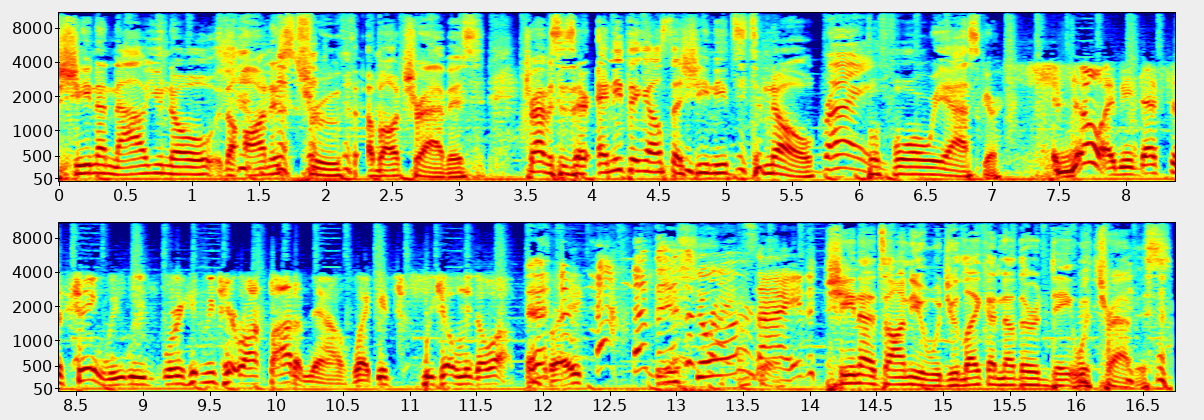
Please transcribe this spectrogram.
Sheena! Now you know the honest truth about Travis. Travis, is there anything else that she needs to know Right. before we ask her? No, I mean that's the thing. We we we're, hit- we've hit rock bottom now. Like it's we can only go up, right? There's the sure? side. Sheena, it's on you. Would you like another date with Travis?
